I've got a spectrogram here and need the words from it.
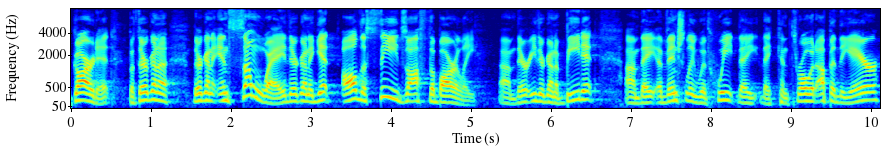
guard it, but they're going to, they're to, in some way, they're going to get all the seeds off the barley. Um, they're either going to beat it. Um, they eventually, with wheat, they, they can throw it up in the air.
